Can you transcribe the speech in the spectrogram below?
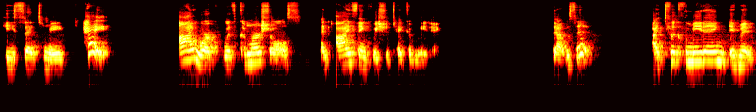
he said to me, Hey, I work with commercials, and I think we should take a meeting. That was it. I took the meeting, it went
